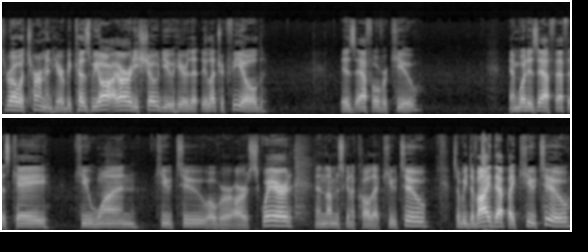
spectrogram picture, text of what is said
throw a term in here because we are, I already showed you here that the electric field is F over Q. And what is F? F is K, Q1, Q2 over R squared. And I'm just going to call that Q2. So we divide that by Q2,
